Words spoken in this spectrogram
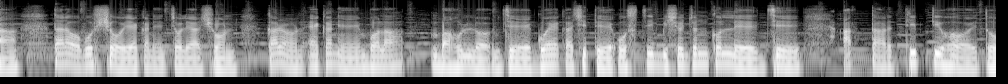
না, তারা অবশ্যই এখানে চলে আসুন। কারণ এখানে বলা বাহুল্য যে গোয়াকাশিতে অস্থি বিসর্জন করলে যে আত্মার তৃপ্তি হয়, তো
